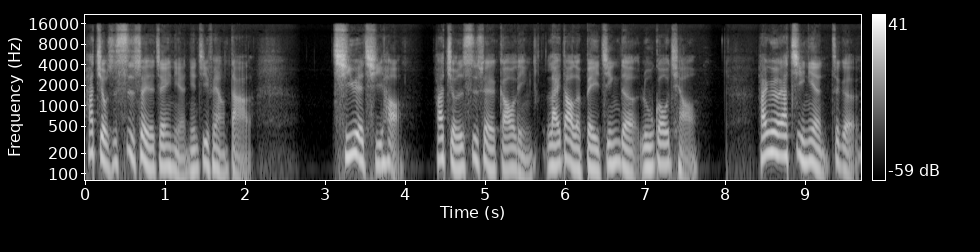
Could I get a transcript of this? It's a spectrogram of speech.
他九十四岁的这一年，年纪非常大了。七月七号，他九十四岁的高龄来到了北京的卢沟桥，他因为要纪念这个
